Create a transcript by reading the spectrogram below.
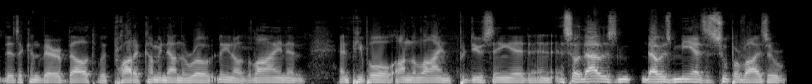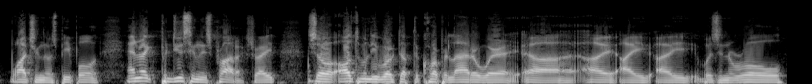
there's a conveyor belt with product coming down the road, you know the line, and and people on the line producing it, and, and so that was that was me as a supervisor watching those people and like producing these products, right? So ultimately worked up the corporate ladder where uh, I, I I was in a role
